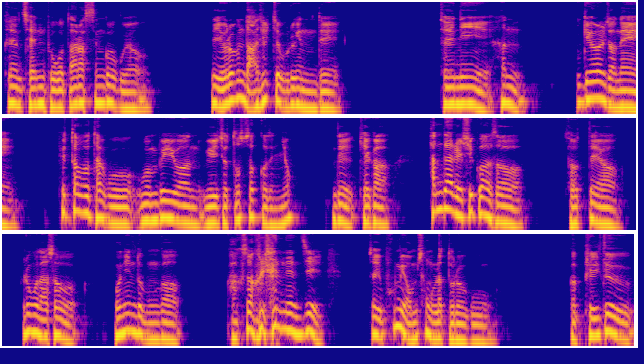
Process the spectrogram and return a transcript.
그냥 젠 보고 따라 쓴 거고요. 근데 여러분도 아실지 모르겠는데 젠이 한 9개월 전에 타고 1v1 웨이저 떴었거든요. 근데 걔가 한 달을 쉬고 와서 졌대요. 그러고 나서 본인도 뭔가 각성을 했는지 갑자기 폼이 엄청 올랐더라고. 그러니까 빌드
